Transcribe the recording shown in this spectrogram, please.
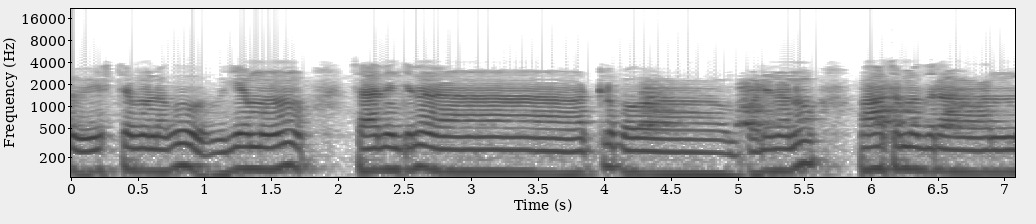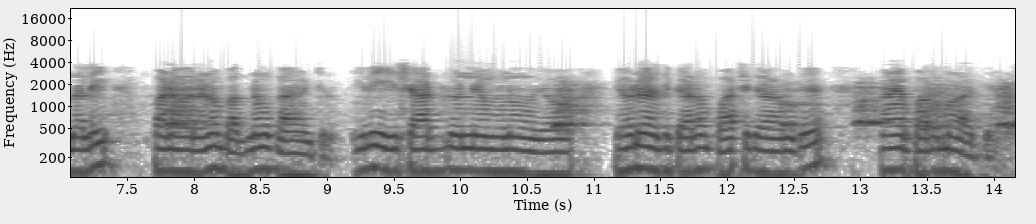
వ్యవహారముల విష్టములకు విజయమును సాధించిన అట్లు పడినను పడినను మహాసముద్రమందలి పడవలను భగ్నం కావించు ఇది షాడ్గుణ్యమును ఏడో అధికారం పాఠ్యగ్రామంకి అనే పదమూడు అధ్యాయం.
